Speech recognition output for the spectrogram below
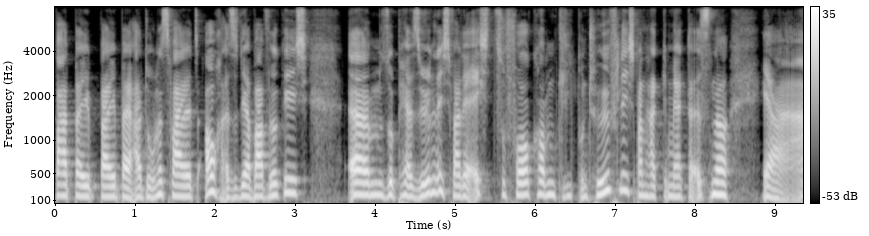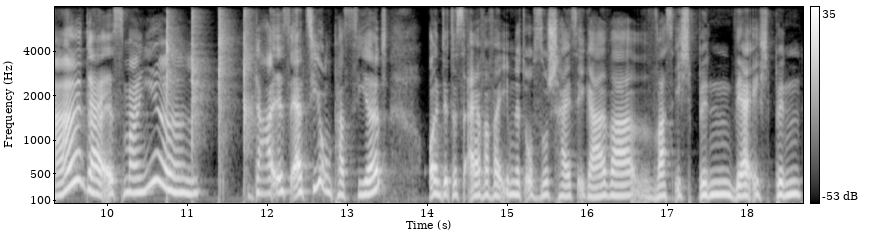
bei, bei, bei Adonis war das auch. Also der war wirklich ähm, so persönlich, war der echt zuvorkommend, lieb und höflich. Man hat gemerkt, da ist eine, ja, da ist mal hier da ist Erziehung passiert. Und das ist einfach, weil ihm das auch so scheißegal war, was ich bin, wer ich bin,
